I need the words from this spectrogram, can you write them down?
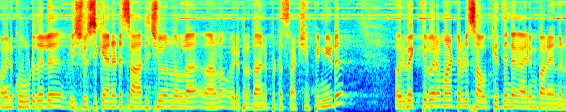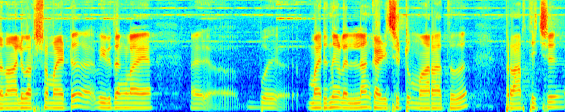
അവന് കൂടുതൽ വിശ്വസിക്കാനായിട്ട് സാധിച്ചു എന്നുള്ളതാണ് ഒരു പ്രധാനപ്പെട്ട സാക്ഷ്യം. പിന്നീട് ഒരു വ്യക്തിപരമായിട്ടൊരു സൗഖ്യത്തിന്റെ കാര്യം പറയുന്നുണ്ട്. നാല് വർഷമായിട്ട് വിവിധങ്ങളായ മരുന്നുകളെല്ലാം കഴിച്ചിട്ടും മാറാത്തത് പ്രാർത്ഥിച്ച്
